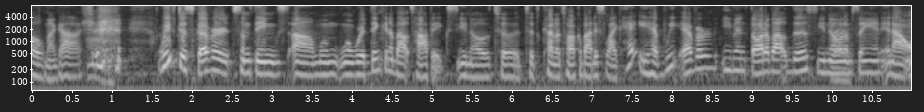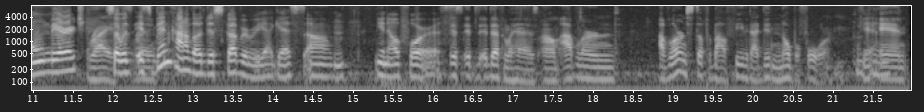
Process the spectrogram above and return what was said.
Oh my gosh. Mm. We've discovered some things um, when, when we're thinking about topics, you know, to, to kind of talk about. It's like, hey, have we ever even thought about this? You know what I'm saying? In our own marriage. Right, So it's, it's right. been kind of a discovery, I guess, um, you know, for us. It's, it, it definitely has. Um, I've learned, I've learned stuff about Fee that I didn't know before, yeah. and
